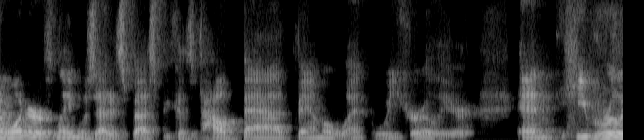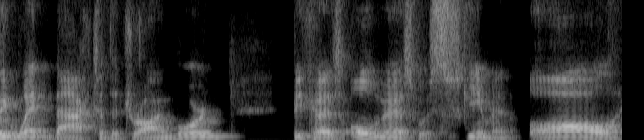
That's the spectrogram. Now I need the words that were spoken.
kind of wonder if Lane was at his best because of how bad Bama went a week earlier. And he really went back to the drawing board because Ole Miss was scheming all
